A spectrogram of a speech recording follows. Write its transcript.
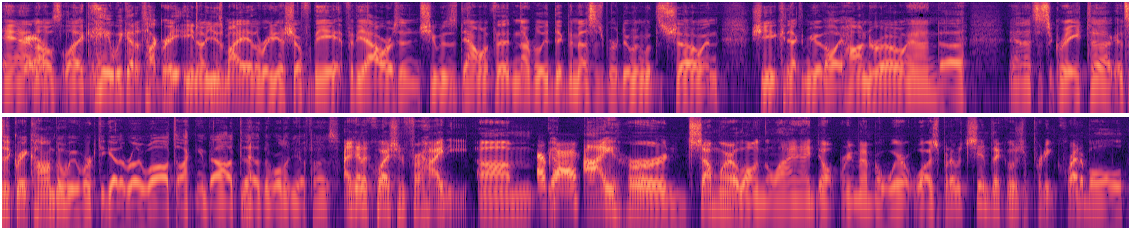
And True. I was like, "Hey, we got to talk. Great, you know, use my other radio show for the for the hours." And she was down with it, and I really dig the message we were doing with the show. And she connected me with Alejandro, and uh, and it's just a great uh, it's a great combo. We work together really well, talking about uh, the world of UFOs. I got a question for Heidi. Um, Okay. I heard somewhere along the line, I don't remember where it was, but it seemed like it was a pretty credible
